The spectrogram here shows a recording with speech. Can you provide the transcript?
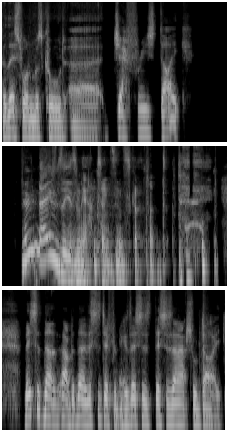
but this one was called uh, Jeffrey's Dyke. Who names these mountains in Scotland? This is no, no, but no, this is different because this is this is an actual dike,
